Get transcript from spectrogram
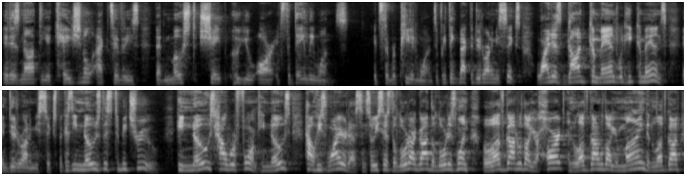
it is not the occasional activities that most shape who you are, it's the daily ones. It's the repeated ones. If we think back to Deuteronomy 6, why does God command what he commands in Deuteronomy 6? Because he knows this to be true. He knows how we're formed, he knows how he's wired us. And so he says, The Lord our God, the Lord is one. Love God with all your heart, and love God with all your mind, and love God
